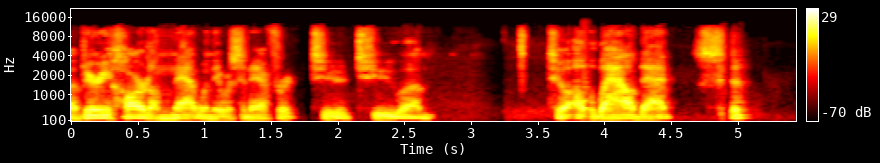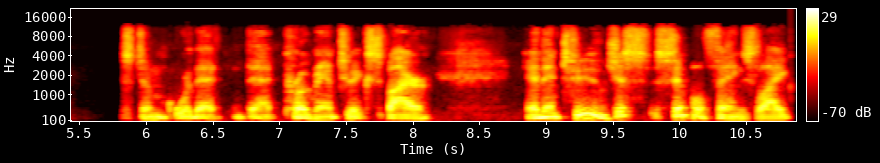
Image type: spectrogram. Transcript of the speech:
uh, very hard on that when there was an effort to to um, to allow that system or that that program to expire. And then two, just simple things like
